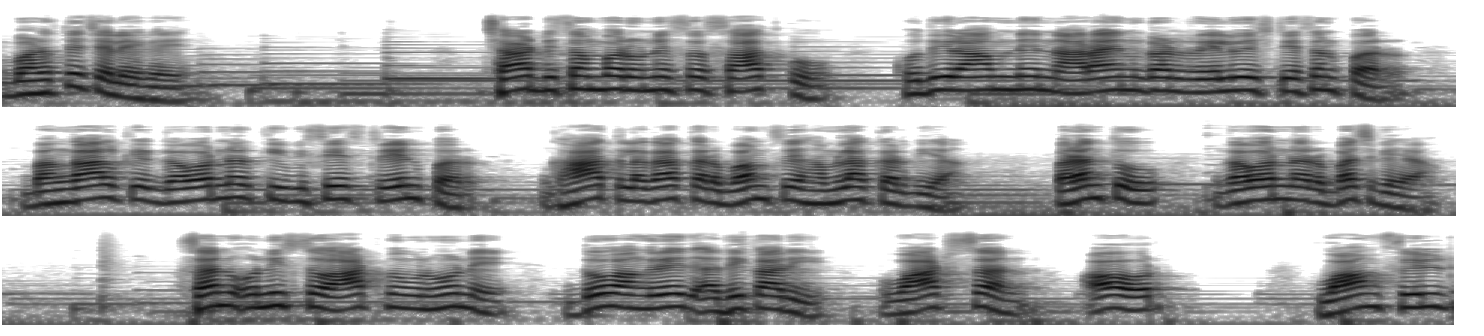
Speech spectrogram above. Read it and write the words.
बढ़ते चले गए। 6 दिसंबर 1907 को खुदीराम ने नारायणगढ़ रेलवे स्टेशन पर बंगाल के गवर्नर की विशेष ट्रेन पर घात लगाकर बम से हमला कर दिया, परंतु गवर्नर बच गया। सन 1908 में उन्होंने दो अंग्रेज़ अधिकारी, वाटसन और वामफील्ड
